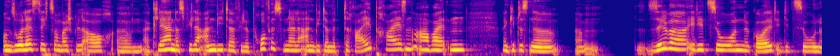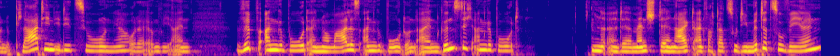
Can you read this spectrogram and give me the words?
Und so lässt sich zum Beispiel auch ähm, erklären, dass viele Anbieter, viele professionelle Anbieter mit drei Preisen arbeiten. Dann gibt es eine ähm, Silber-Edition, eine Gold-Edition und eine Platin-Edition, ja, oder irgendwie ein VIP-Angebot, ein normales Angebot und ein günstig Angebot. Äh, der Mensch, der neigt einfach dazu, die Mitte zu wählen.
